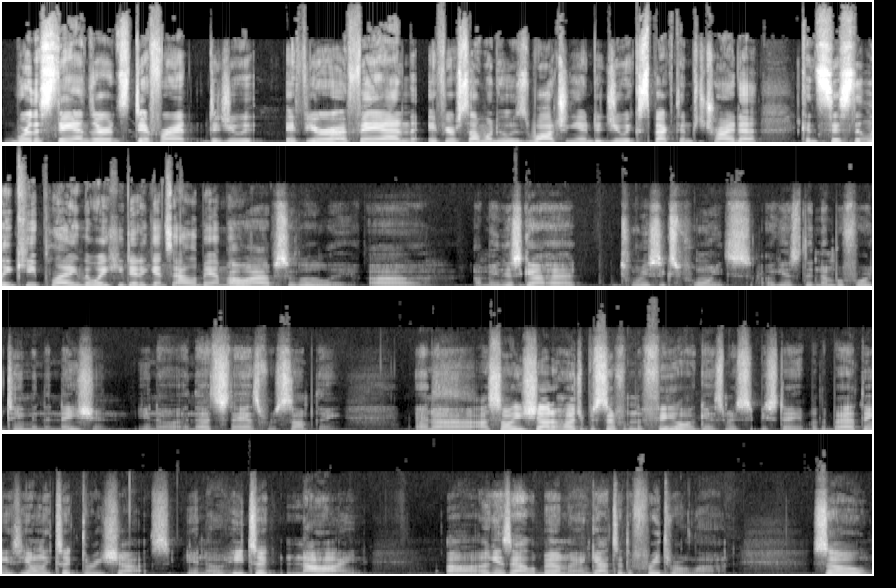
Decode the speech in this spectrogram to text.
were the standards different? Did you, if you're a fan, if you're someone who's watching him, did you expect him to try to consistently keep playing the way he did against Alabama? Oh, absolutely. Uh, I mean, this guy had 26 points against the number four team in the nation, you know, and that stands for something. And uh, I saw he shot 100% from the field against Mississippi State, but the bad thing is he only took three shots. You know, he took nine uh, against Alabama and got to the free throw line. So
